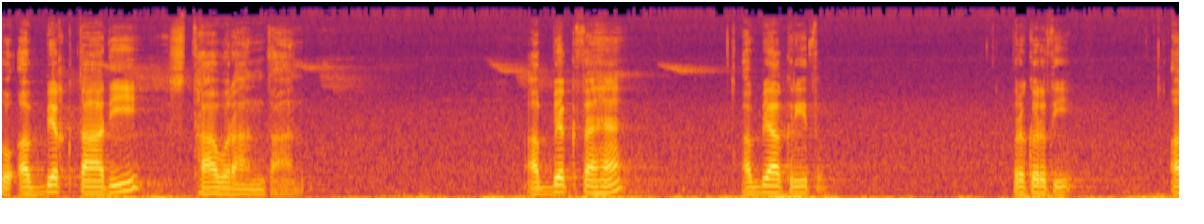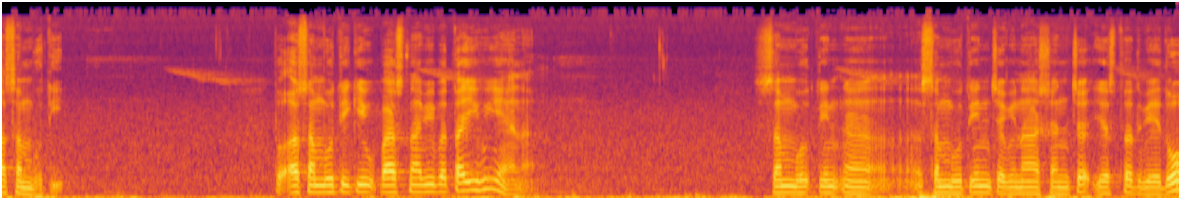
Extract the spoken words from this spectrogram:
तो अव्यक्तादि स्थावरांतान। अव्यक्त है, अव्याकृत, प्रकृति, असंभूति। तो असंभूति की उपासना भी बताई हुई है ना? संभूतिन संभूतिन विनाशंच यस्तद वेदो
